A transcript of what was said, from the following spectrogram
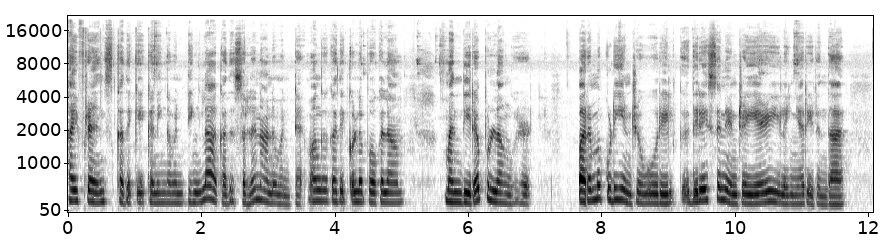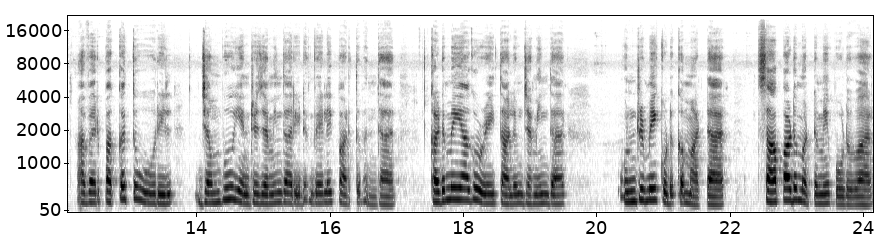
ஹாய் ஃப்ரெண்ட்ஸ் கதை கேட்க நீங்கள் வந்துட்டிங்களா? கதை சொல்ல நானும் வந்துட்டேன். வாங்க கதைக்குள்ளே போகலாம். மந்திர புல்லாங்குழல். பரமக்குடி என்ற ஊரில் கதிரேசன் என்ற ஏழை இளைஞர் இருந்தார். அவர் பக்கத்து ஊரில் ஜம்பு என்ற ஜமீன்தாரிடம் வேலை பார்த்து வந்தார். கடுமையாக உழைத்தாலும் ஜமீன்தார் ஒன்றுமே கொடுக்க மாட்டார். சாப்பாடு மட்டுமே போடுவார்.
